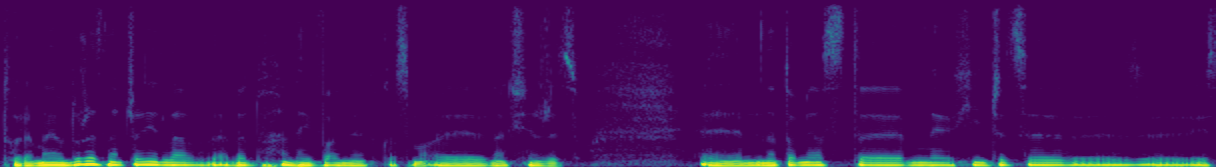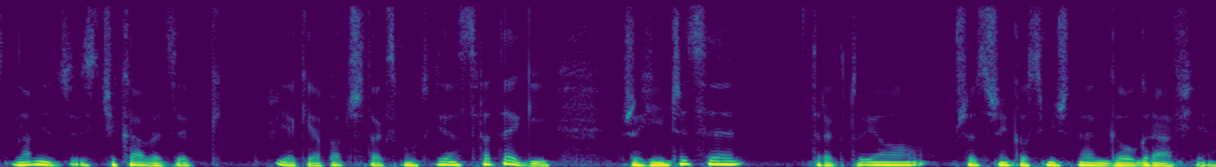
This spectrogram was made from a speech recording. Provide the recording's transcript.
które mają duże znaczenie dla ewentualnej wojny w kosmo, e, na Księżycu. E, Natomiast e, Chińczycy, e, jest, dla mnie jest ciekawe, jak, jak ja patrzę tak z punktu widzenia strategii, że Chińczycy traktują przestrzeń kosmiczną jak geografię.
